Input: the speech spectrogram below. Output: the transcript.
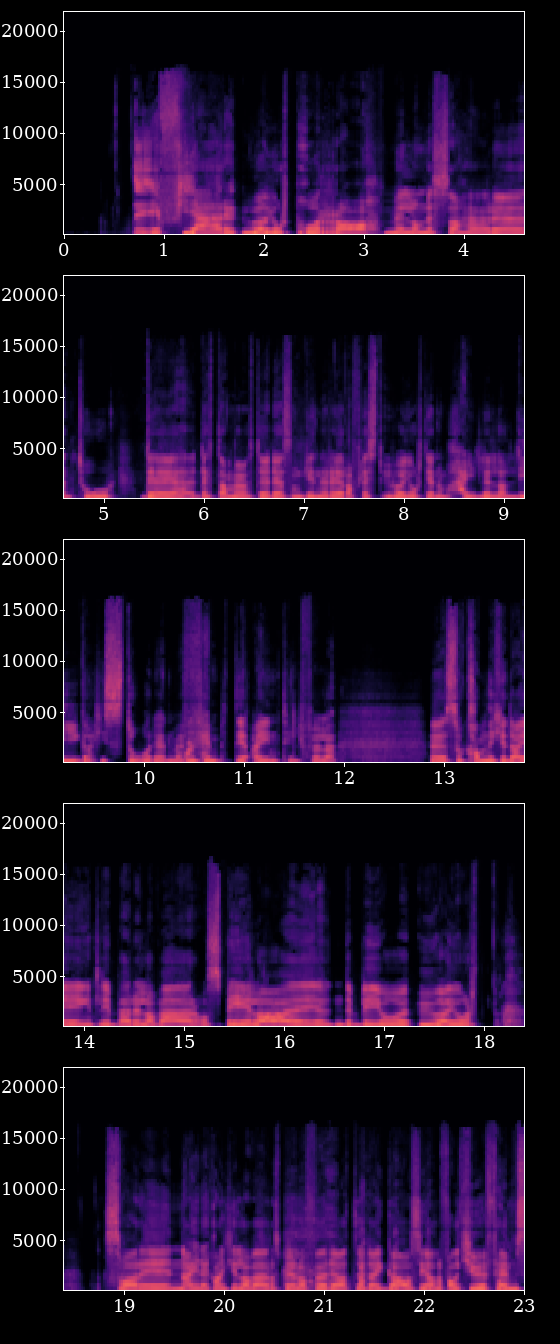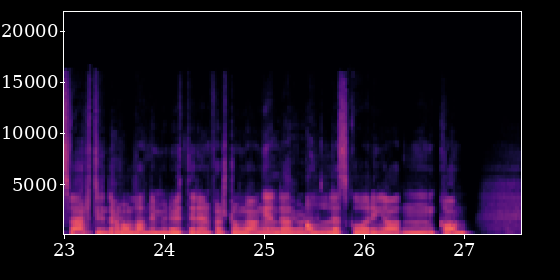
Det er fjerde uavgjort på rad mellom disse her eh, to. Det, dette møtet er det som genererer flest uavgjort gjennom hele La Liga-historien, med Oi. 51 tilfeller. Eh, Så kan ikke de egentlig bare la være å spille. Eh, Det blir jo uavgjort. Svaret er nei, de kan ikke la være å spille, for det at de ga oss i alle fall 25 svært underholdende minutter i den første omgangen, Ja, der alle skåringene kom.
